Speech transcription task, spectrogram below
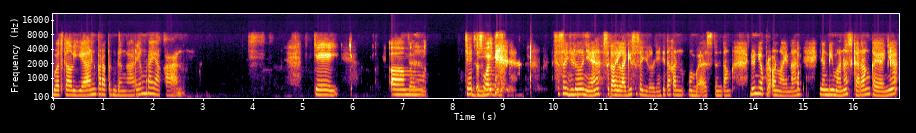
Buat kalian para pendengar yang merayakan. Oke Em, Jadi, jadi sesuai judul. sesuai judulnya, sekali lagi sesuai judulnya, kita akan membahas tentang dunia peronlinean yang di mana sekarang kayaknya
